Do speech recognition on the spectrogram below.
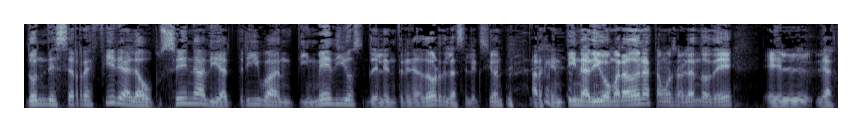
donde se refiere a la obscena diatriba antimedios del entrenador de la selección argentina, Diego Maradona. Estamos hablando de la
